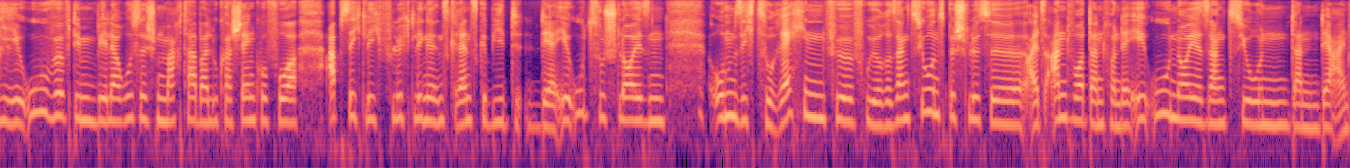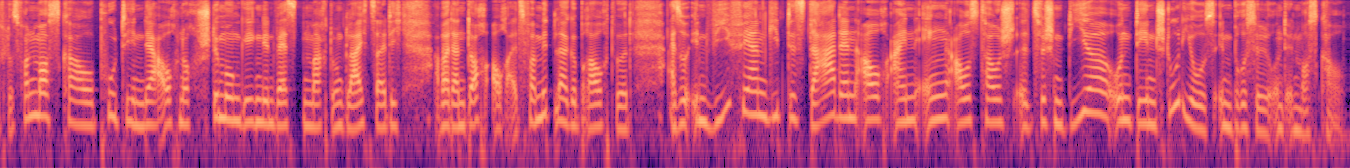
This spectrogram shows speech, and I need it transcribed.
die EU wirft dem belarussischen Machthaber Lukaschenko vor, absichtlich Flüchtlinge ins Grenzgebiet der EU zu schleusen, um sich zu rächen für frühere Sanktionsbeschlüsse. Als Antwort dann von der EU neue Sanktionen, dann der Einfluss von Moskau, Putin, der auch noch Stimmung gegen den Westen Westen macht und gleichzeitig aber dann doch auch als Vermittler gebraucht wird. Also inwiefern gibt es da denn auch einen engen Austausch äh, zwischen dir und den Studios in Brüssel und in Moskau?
